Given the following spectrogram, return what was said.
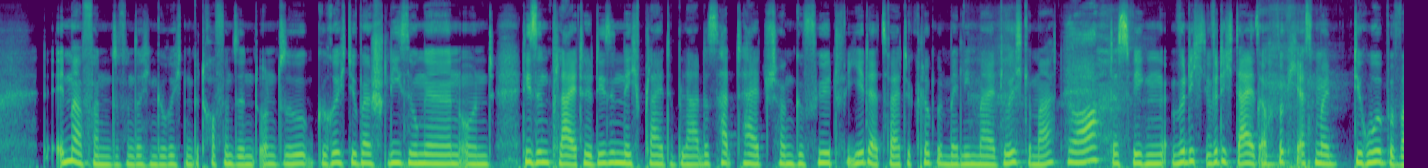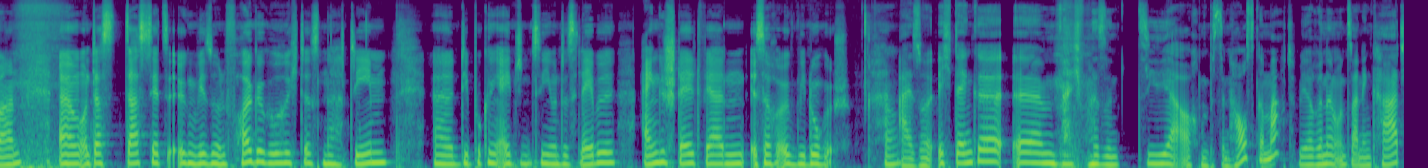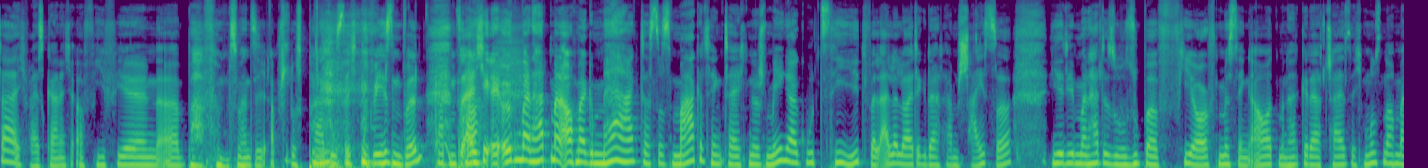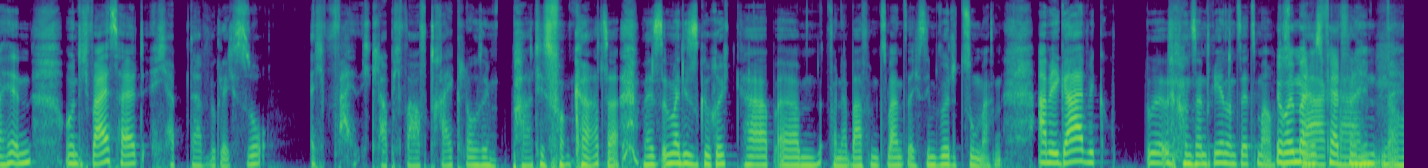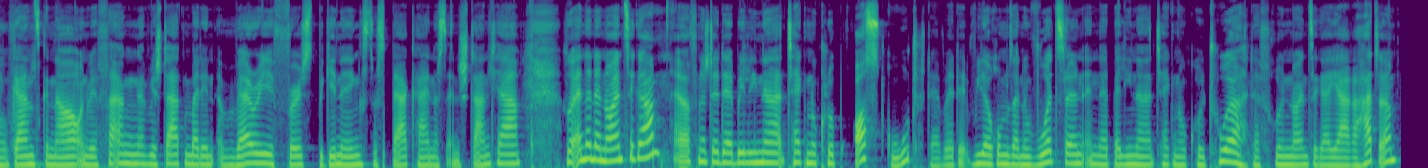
immer von, von solchen Gerüchten betroffen sind und so Gerüchte über Schließungen und die sind pleite, die sind nicht pleite, bla. Das hat halt schon gefühlt für jeder zweite Club in Berlin mal durchgemacht. Ja. Deswegen würde ich, würde ich da jetzt auch wirklich erstmal die Ruhe bewahren. Ähm, und dass das jetzt irgendwie so ein Folgegerücht ist, nachdem äh, die Booking Agency und das Label eingestellt werden, ist auch irgendwie logisch. Also ich denke, ähm, manchmal sind sie ja auch ein bisschen hausgemacht. Wir erinnern uns an den Kater. Ich weiß gar nicht, auf wie vielen äh, Bar 25 Abschlusspartys ich gewesen bin. Ich, irgendwann hat man auch mal gemerkt, dass das marketingtechnisch mega gut zieht, weil alle Leute gedacht haben, scheiße, hier die, man hatte so super Fear of Missing Out. Man hat gedacht, scheiße, ich muss noch mal hin. Und ich weiß halt, ich habe da wirklich so ich weiß, ich glaube, ich war auf drei Closing-Partys vom Carter, weil es immer dieses Gerücht gab ähm, von der Bar 25, sie würde zumachen. Aber egal, wir konzentrieren uns jetzt mal auf wir das rollen mal das Pferd von hinten auf. Ganz genau. Und wir fangen, wir starten bei den very first beginnings. Das Berghain, das entstand ja so Ende der 90er, eröffnete der Berliner Techno-Club Ostgut, der wiederum seine Wurzeln in der Berliner Technokultur der frühen 90er Jahre hatte.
